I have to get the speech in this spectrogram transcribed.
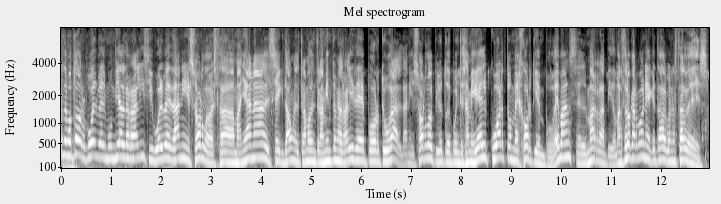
Hablamos de motor, vuelve el Mundial de Rallys y vuelve Dani Sordo. Esta mañana el shakedown, el tramo de entrenamiento en el Rally de Portugal. Dani Sordo, el piloto de Puente San Miguel, cuarto mejor tiempo. Evans, el más rápido. Marcelo Carbone, ¿qué tal? Buenas tardes.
